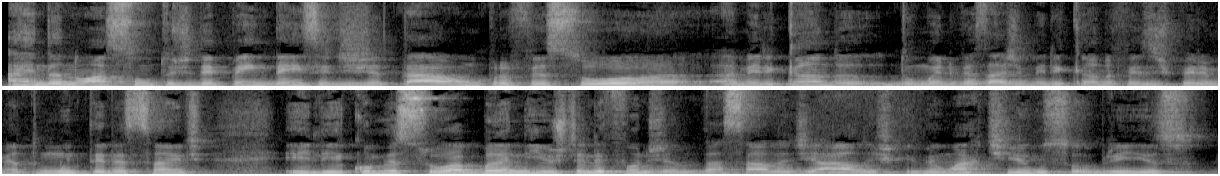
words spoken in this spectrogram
Ainda no assunto de dependência digital, um professor americano de uma universidade americana fez um experimento muito interessante. Ele começou a banir os telefones dentro da sala de aula, escreveu um artigo sobre isso.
